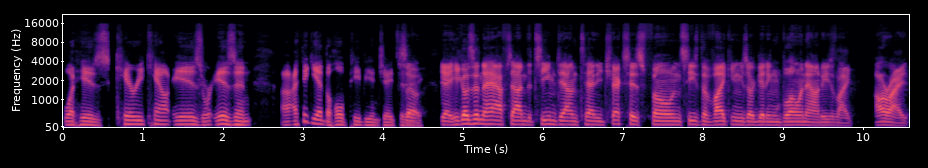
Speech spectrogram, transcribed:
what his carry count is or isn't. Uh, I think he had the whole PB and J today. So yeah, he goes into halftime. The team down ten. He checks his phone, sees the Vikings are getting blown out. He's like, "All right,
